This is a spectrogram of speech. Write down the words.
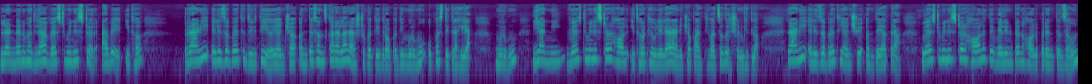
लंडनमधल्या वेस्टमिनिस्टर ॲबे इथं राणी एलिझाबेथ द्वितीय यांच्या अंत्यसंस्काराला राष्ट्रपती द्रौपदी मुर्मू उपस्थित राहिल्या. मुर्मू यांनी वेस्टमिनिस्टर हॉल इथं ठेवलेल्या राणीच्या पार्थिवाचं दर्शन घेतलं. राणी एलिझाबेथ यांची अंत्ययात्रा वेस्टमिनिस्टर हॉल ते वेलिंग्टन हॉलपर्यंत जाऊन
